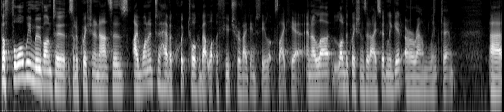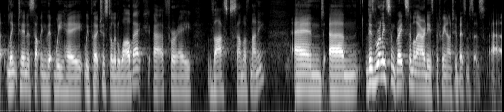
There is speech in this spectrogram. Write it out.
Before we move on to sort of question and answers, I wanted to have a quick talk about what the future of identity looks like here. And a lot, a lot of the questions that I certainly get are around LinkedIn. Uh, LinkedIn is something that we, we purchased a little while back uh, for a vast sum of money. And um, there's really some great similarities between our two businesses. Uh,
